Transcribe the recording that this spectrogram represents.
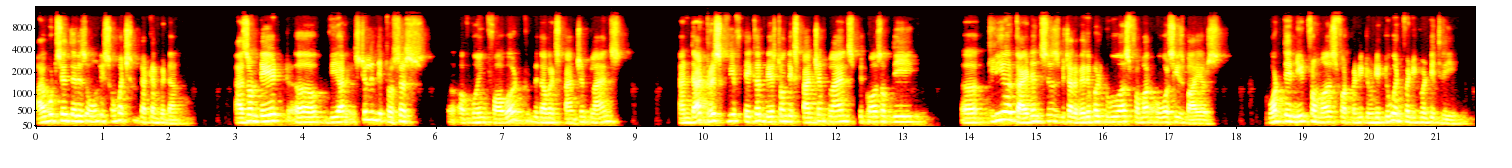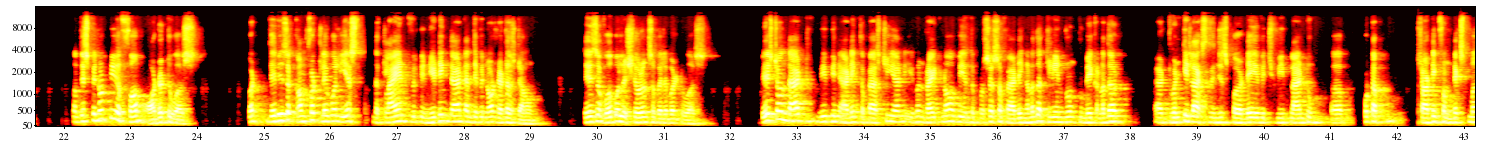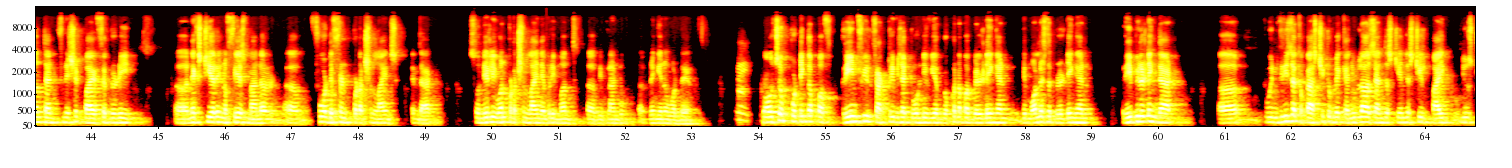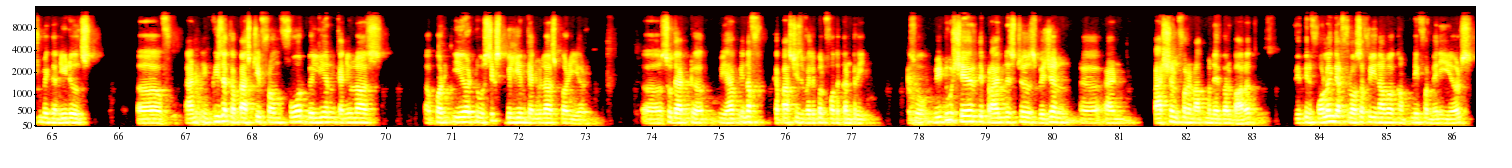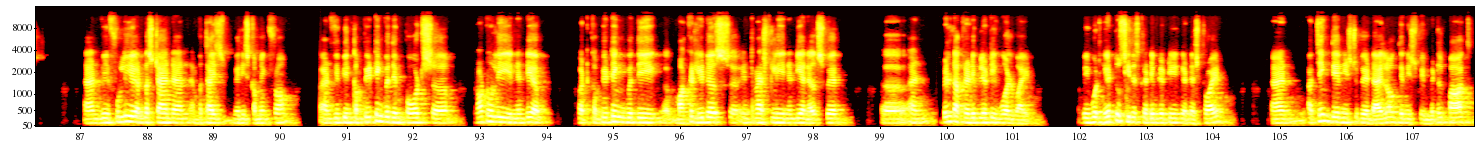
I would say there is only so much that can be done. As on date, uh, we are still in the process of going forward with our expansion plans. And that risk we've taken based on the expansion plans because of the uh, clear guidances which are available to us from our overseas buyers, what they need from us for 2022 and 2023. Now, this may not be a firm order to us, but there is a comfort level. Yes, the client will be needing that and they will not let us down there is a verbal assurance available to us. Based on that, we've been adding capacity, and even right now, we're in the process of adding another clean room to make another uh, 20 lakh syringes per day, which we plan to uh, put up starting from next month and finish it by February uh, next year in a phased manner. Uh, four different production lines in that. So nearly one production line every month uh, we plan to uh, bring in over there. Right. We're also putting up a greenfield factory, which I told you we have broken up a building and demolished the building and rebuilding that uh, to increase the capacity to make cannulas and the stainless steel pipe used to make the needles uh, and increase the capacity from 4 billion cannulas uh, per year to 6 billion cannulas per year uh, so that uh, we have enough capacities available for the country. So we do share the Prime Minister's vision uh, and passion for an Atmanirbhar Bharat. We've been following that philosophy in our company for many years and we fully understand and empathize where he's coming from. And we've been competing with imports uh, not only in India, but competing with the uh, market leaders uh, internationally in India and elsewhere, uh, and build our credibility worldwide. We would hate to see this credibility get destroyed. And I think there needs to be a dialogue, there needs to be a middle path,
